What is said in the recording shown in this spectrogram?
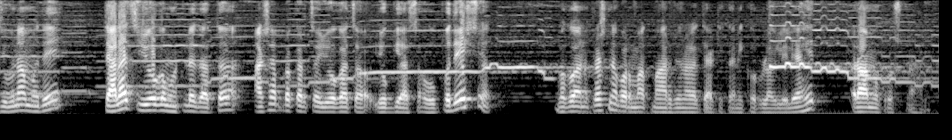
जीवनामध्ये त्यालाच योग म्हटलं जातं. अशा प्रकारचा योगाचा योग्य असा उपदेश भगवान कृष्ण परमात्मा अर्जुनाला त्या ठिकाणी करू लागलेले आहेत. रामकृष्ण हरी.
